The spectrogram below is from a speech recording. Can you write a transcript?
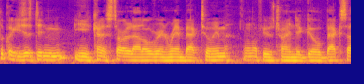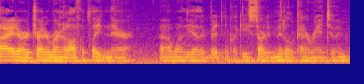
Looked like he just didn't. He kind of started out over and ran back to him. I don't know if he was trying to go backside or try to run it off the plate in there, uh, one or the other. But it looked like he started middle, kind of ran to him.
